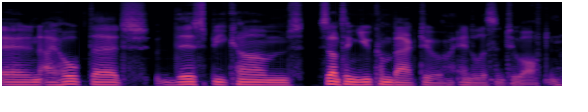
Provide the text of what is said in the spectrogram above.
and I hope that this becomes something you come back to and listen to often.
